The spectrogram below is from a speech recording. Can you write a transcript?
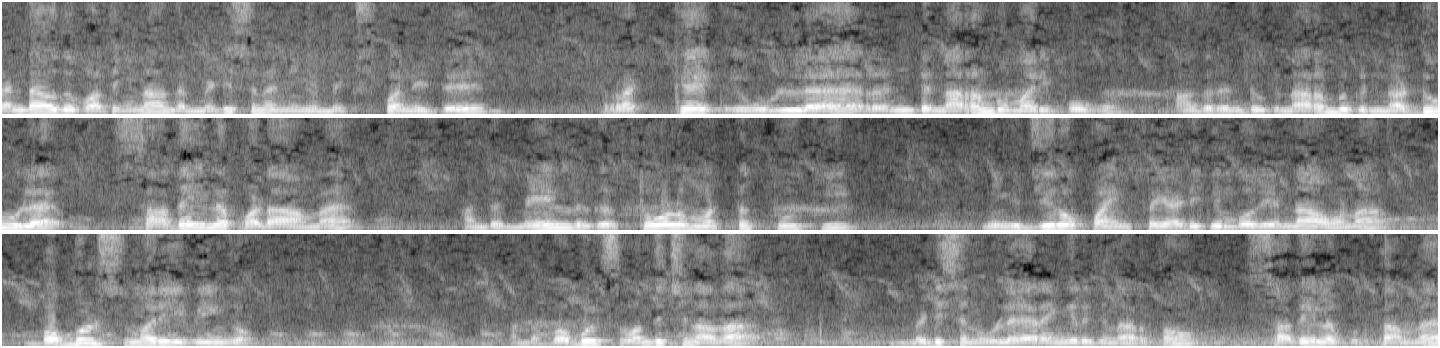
ரெண்டாவது பார்த்தீங்கன்னா அந்த மெடிசனை நீங்கள் மிக்ஸ் பண்ணிட்டு ரக்கைக்கு உள்ள ரெண்டு நரம்பு மாதிரி போகும். அந்த ரெண்டு நரம்புக்கு நடுவில் சதையில் படாமல் அந்த மேல் இருக்கிற தோலை மட்டும் தூக்கி நீங்கள் ஜீரோ பாயிண்ட் ஃபைவ் அடிக்கும்போது என்ன ஆகும்னா பபுள்ஸ் மாதிரி வீங்கும். அந்த பபுள்ஸ் வந்துச்சுன்னா தான் மெடிசன் உள்ளே இறங்கியிருக்குன்னு அர்த்தம். சதையில் குத்தாம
